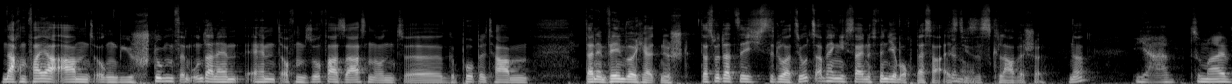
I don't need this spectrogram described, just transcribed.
nach dem Feierabend irgendwie stumpf im Unterhemd auf dem Sofa saßen und äh, gepopelt haben, dann empfehlen wir euch halt nichts. Das wird tatsächlich situationsabhängig sein, das finde ich aber auch besser als Genau. dieses Sklavische. Ne? Ja, zumal,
